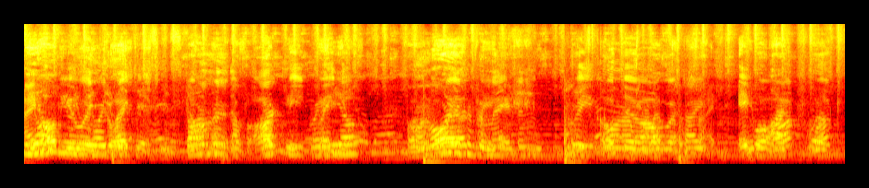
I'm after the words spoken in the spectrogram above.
I hope you enjoyed this installment of Artbeat Radio. For more information, please go to our website, ableartswork.org.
